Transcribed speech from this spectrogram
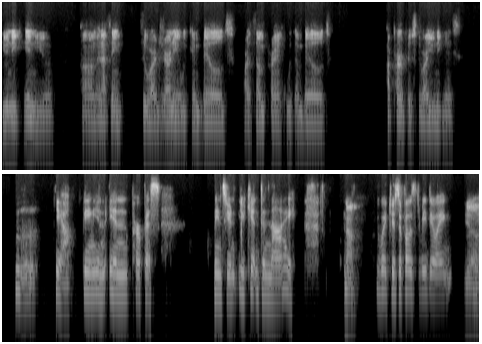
unique in you. Um, and I think through our journey, we can build our thumbprint, we can build our purpose through our uniqueness. Mm-hmm. Yeah, being in in purpose means you you can't deny no what you're supposed to be doing. Yeah,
